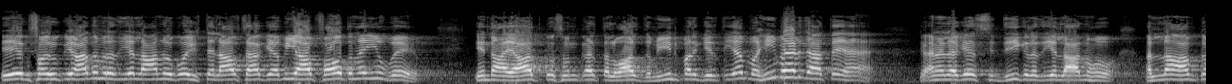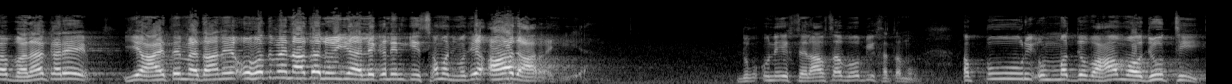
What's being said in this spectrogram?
ایک فاروق اعظم رضی اللہ عنہ کو اختلاف تھا کہ ابھی آپ فوت نہیں ہوئے۔ ان آیات کو سن کر تلوار زمین پر گرتی ہے، وہیں بیٹھ جاتے ہیں۔ کہنے لگے، صدیق رضی اللہ عنہ، اللہ آپ کا بھلا کرے۔ یہ آیتیں میدان عہد میں نازل ہوئی ہیں، لیکن ان کی سمجھ مجھے آج آ رہی ہے۔ جو انہیں اختلاف تھا، وہ بھی ختم ہو۔ اب پوری امت جو وہاں موجود تھی،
